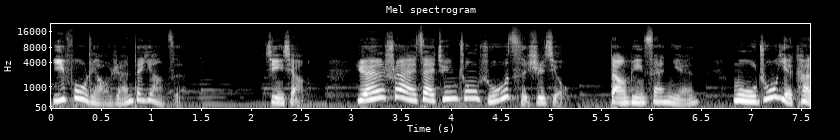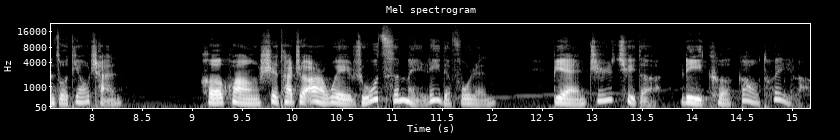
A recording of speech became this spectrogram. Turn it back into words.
一副了然的样子，心想：元帅在军中如此之久，当兵三年，母猪也看作貂蝉，何况是他这二位如此美丽的夫人，便知趣的立刻告退了。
